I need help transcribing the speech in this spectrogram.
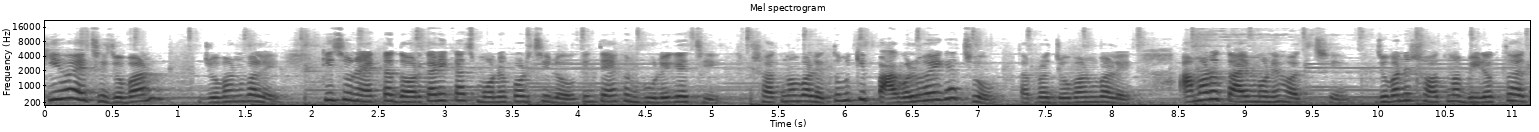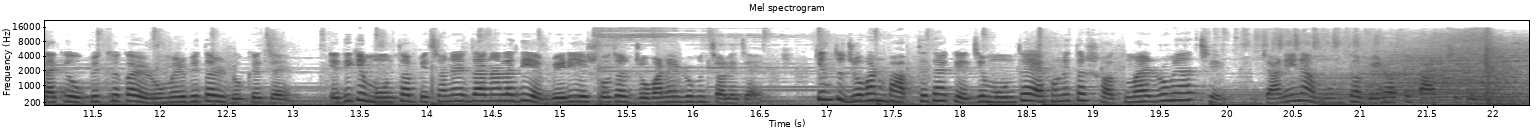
কি হয়েছে জোবান? জোবান বলে, কিছু না, একটা দরকারি কাজ মনে পড়ছিল, কিন্তু এখন ভুলে গেছি। সৎমা বলে তুমি কি পাগল হয়ে গেছো? তারপর জোবান বলে, আমারও তাই মনে হচ্ছে। জোবানের সৎমা বিরক্ত হয় তাকে উপেক্ষা করে রুমের ভিতরে ঢুকে যায়। এদিকে মুন্থা পেছনের জানালা দিয়ে বেরিয়ে সোজা জোবানের রুমে চলে যায়। কিন্তু জোবান ভাবতে থাকে যে মুন্থা এখনই তার সৎমায়ের রুমে আছে। জানি না মুন্থা বের হতে পারছে কিনা।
